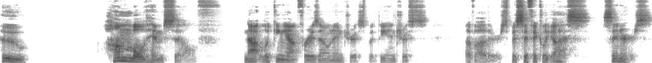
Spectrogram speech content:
who humbled himself, not looking out for his own interests, but the interests of others, specifically us, sinners.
